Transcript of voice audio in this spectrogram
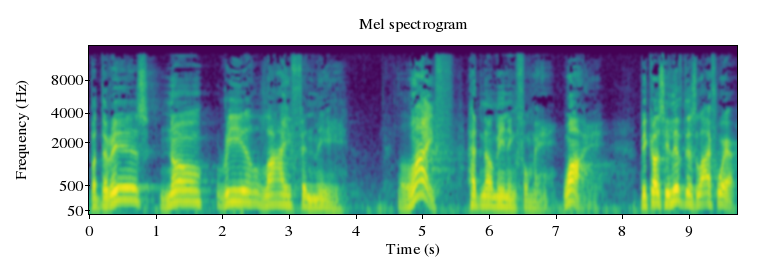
But there is no real life in me. Life had no meaning for me. Why? Because he lived his life where?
